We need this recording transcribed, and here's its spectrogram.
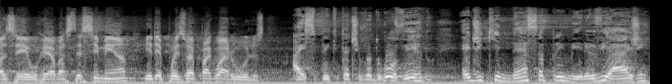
fazer o reabastecimento e depois vai para Guarulhos. A expectativa do governo é de que nessa primeira viagem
